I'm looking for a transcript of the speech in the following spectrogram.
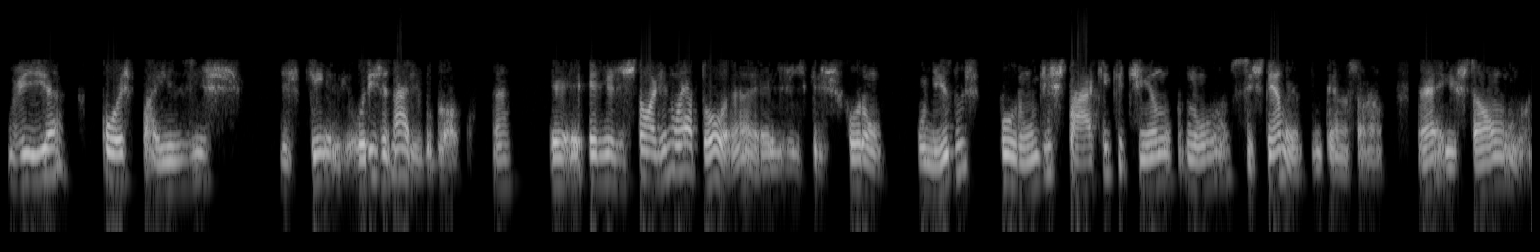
via os países que, originários do bloco. Né? Eles estão ali não é à toa, né? eles, eles foram unidos por um destaque que tinha no, no sistema internacional. Né, e estão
